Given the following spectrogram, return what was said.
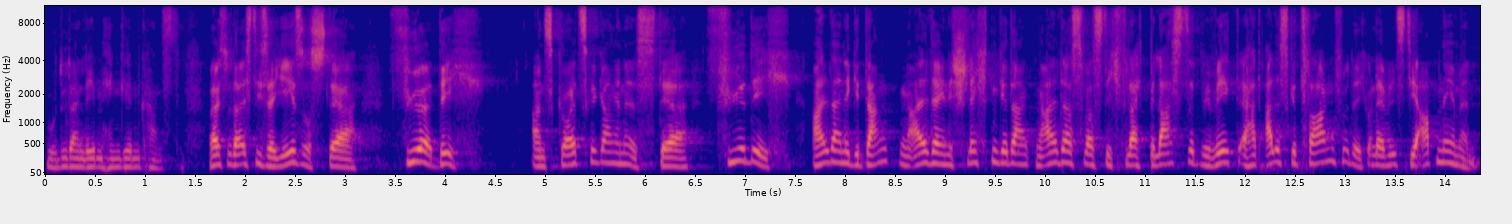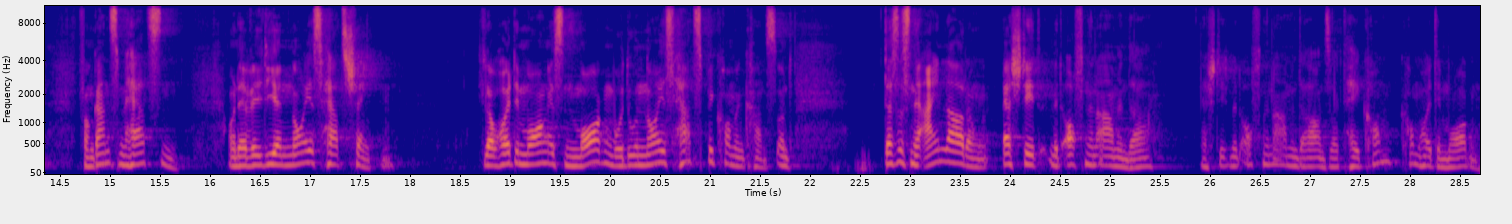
wo du dein Leben hingeben kannst. Weißt du, da ist dieser Jesus, der für dich ans Kreuz gegangen ist, der für dich All deine Gedanken, all deine schlechten Gedanken, all das, was dich vielleicht belastet, bewegt, er hat alles getragen für dich und er will es dir abnehmen, von ganzem Herzen. Und er will dir ein neues Herz schenken. Ich glaube, heute Morgen ist ein Morgen, wo du ein neues Herz bekommen kannst. Und das ist eine Einladung. Er steht mit offenen Armen da. Er steht mit offenen Armen da und sagt, hey, komm, komm heute Morgen.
